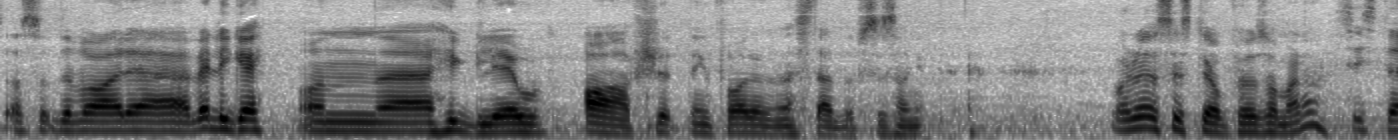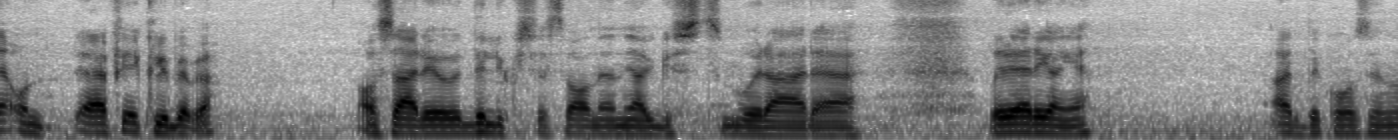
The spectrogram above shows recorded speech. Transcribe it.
Så altså, det var uh, veldig gøy og en uh, hyggelig avslutning på denne standup-sesongen. Var det siste jobb før sommeren? da? Siste ordentlig uh, klubbjobb, ja. Og så er det jo Deluxe-festivalen igjen i august, hvor, er, eh, hvor jeg er i gang igjen. RDK sin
